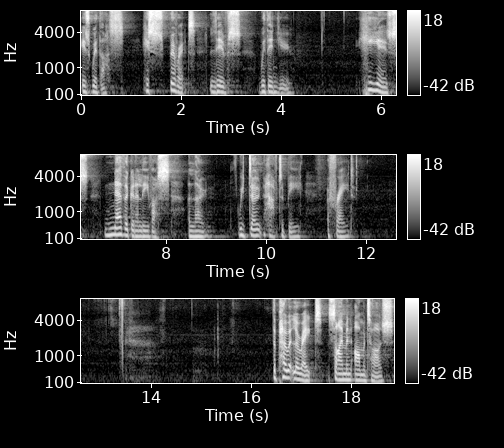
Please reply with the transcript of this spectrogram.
is with us, His Spirit lives within you. He is never going to leave us alone. We don't have to be afraid. The poet laureate Simon Armitage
